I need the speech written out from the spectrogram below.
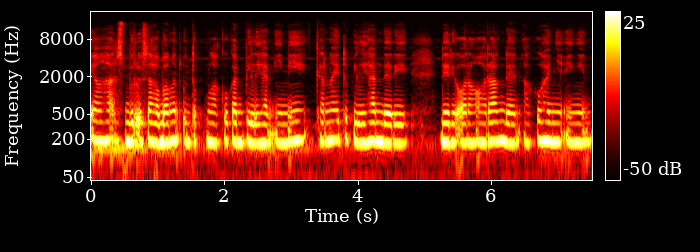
yang harus berusaha banget untuk melakukan pilihan ini karena itu pilihan dari dari orang-orang dan aku hanya ingin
